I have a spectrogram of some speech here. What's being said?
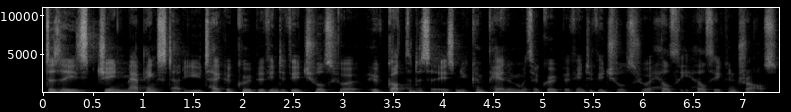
disease gene mapping study, you take a group of individuals who are, who've got the disease and you compare them with a group of individuals who are healthy, healthy controls.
